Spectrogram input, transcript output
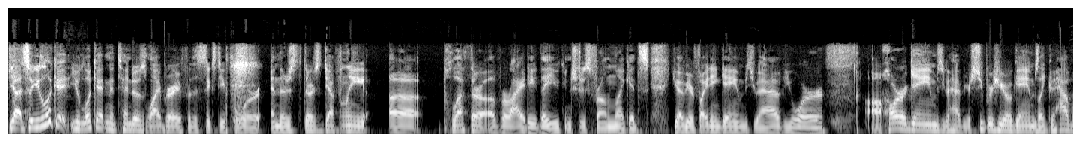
Yeah, so you look at you look at Nintendo's library for the 64 and there's there's definitely a plethora of variety that you can choose from. Like it's you have your fighting games, you have your uh, horror games, you have your superhero games, like you have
